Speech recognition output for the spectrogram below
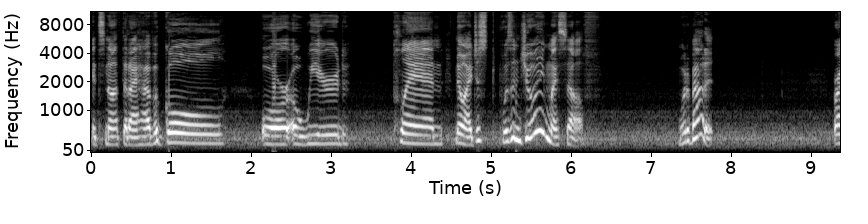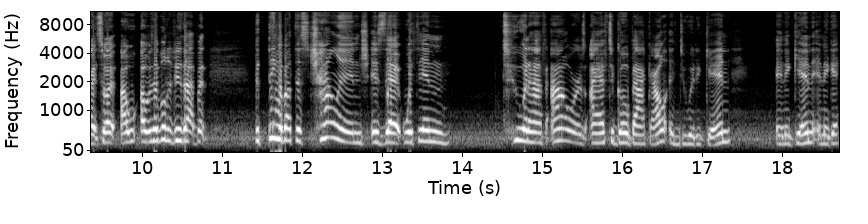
It's not that I have a goal or a weird plan. No, I just was enjoying myself. What about it? Right? So I, I, I was able to do that, but the thing about this challenge is that within two and a half hours, I have to go back out and do it again and again and again.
